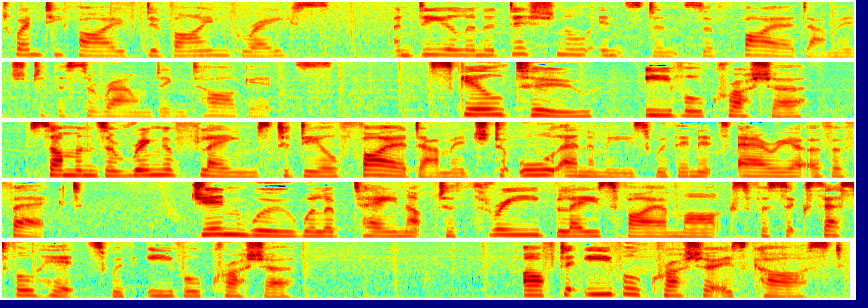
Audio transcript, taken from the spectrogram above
25 divine grace, and deal an additional instance of fire damage to the surrounding targets. Skill 2, Evil Crusher, summons a ring of flames to deal fire damage to all enemies within its area of effect. Jin Wu will obtain up to three blaze fire marks for successful hits with Evil Crusher. After Evil Crusher is cast,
